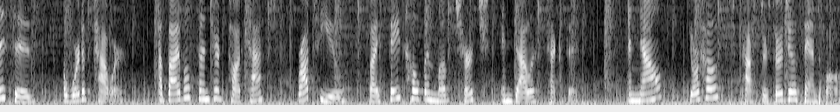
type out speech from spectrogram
This is A Word of Power, a Bible centered podcast brought to you by Faith, Hope, and Love Church in Dallas, Texas. And now, your host, Pastor Sergio Sandoval.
